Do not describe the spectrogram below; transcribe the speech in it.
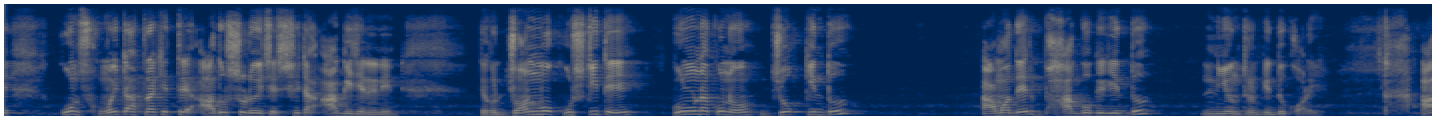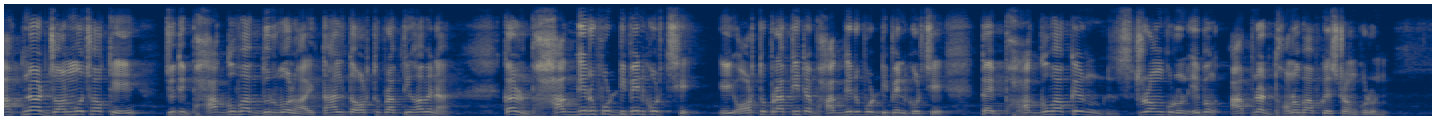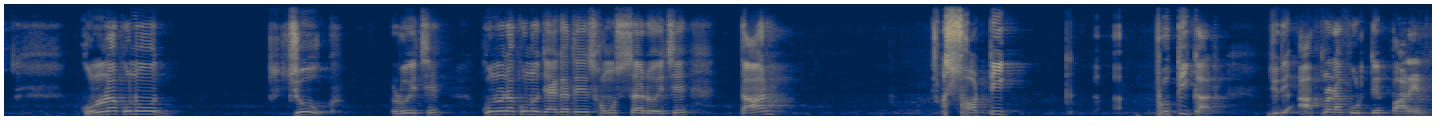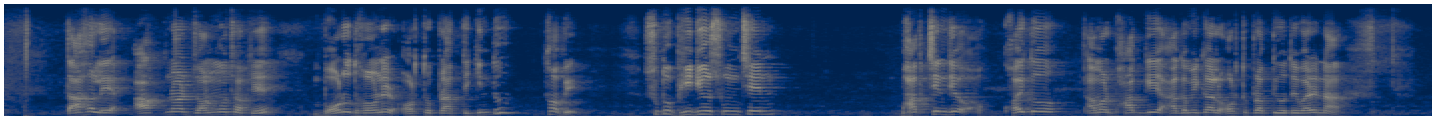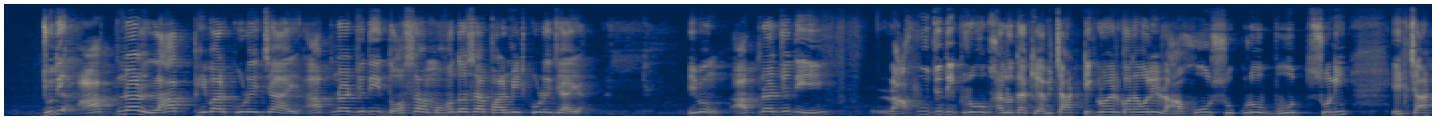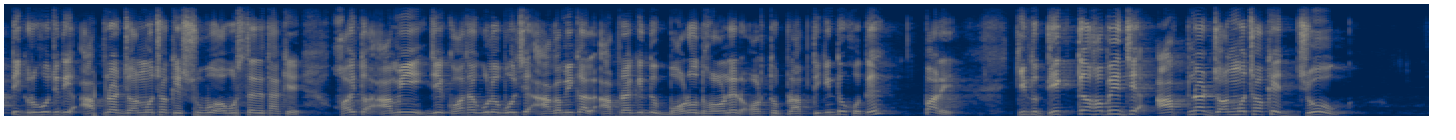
কোন সময়টা আপনার ক্ষেত্রে আদর্শ রয়েছে সেটা আগে জেনে নিন। দেখুন জন্ম কুষ্টিতে কোনো না কোনো যোগ কিন্তু আমাদের ভাগ্যকে কিন্তু নিয়ন্ত্রণ কিন্তু করে। আপনার জন্মছকে যদি ভাগ্যভাব দুর্বল হয়, তাহলে তো অর্থপ্রাপ্তি হবে না। কারণ ভাগ্যের উপর ডিপেন্ড করছে। এই অর্থপ্রাপ্তিটা ভাগ্যের উপর ডিপেন্ড করছে। তাই ভাগ্যভাবকে স্ট্রং করুন এবং আপনার ধনভাবকে স্ট্রং করুন। কোনো না কোনো যোগ রয়েছে, কোনো না কোনো জায়গাতে সমস্যা রয়েছে। তার সঠিক প্রতিকার যদি আপনারা করতে পারেন, তাহলে আপনার জন্মছকে বড় ধরনের অর্থপ্রাপ্তি কিন্তু হবে। শুধু ভিডিও শুনছেন, ভাবছেন যে হয়তো আমার ভাগ্যে আগামীকাল অর্থপ্রাপ্তি হতে পারে, না। যদি আপনার লাভ ফেভার করে যায়, আপনার যদি দশা মহাদশা পারমিট করে যায়, এবং আপনার যদি রাহু যদি গ্রহ ভালো থাকে, আমি চারটি গ্রহের কথা বলি, রাহু, শুক্র, বুধ, শনি। এই চারটি গ্রহ যদি আপনার জন্মছকে শুভ অবস্থাতে থাকে, হয়তো আমি যে কথাগুলো বলছি, আগামীকাল আপনার কিন্তু বড় ধরনের অর্থপ্রাপ্তি কিন্তু হতে পারে। কিন্তু দেখতে হবে যে আপনার জন্মছকে যোগ,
